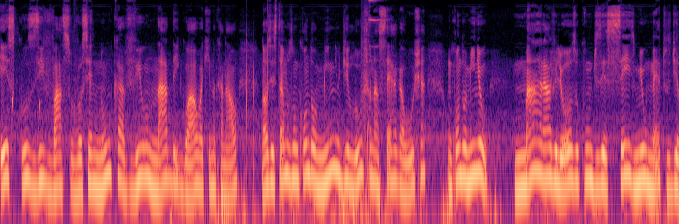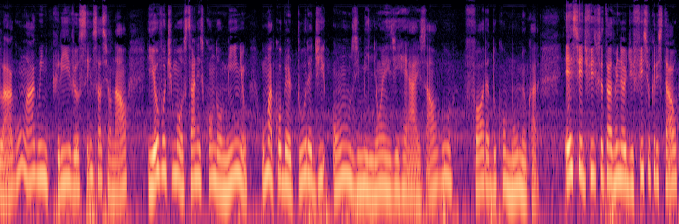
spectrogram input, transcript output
exclusivaço. Você nunca viu nada igual aqui no canal. Nós estamos num condomínio de luxo na Serra Gaúcha, um condomínio maravilhoso com 16 mil metros de lago, um lago incrível, sensacional. E eu vou te mostrar nesse condomínio uma cobertura de 11 milhões de reais, algo fora do comum, meu cara. Esse edifício que você está vendo é o edifício Cristal,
